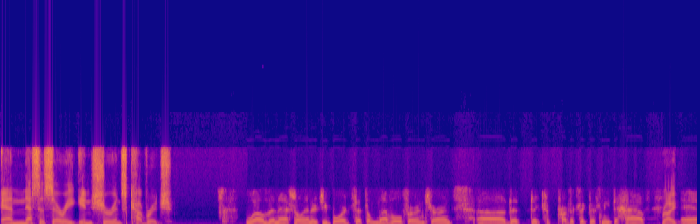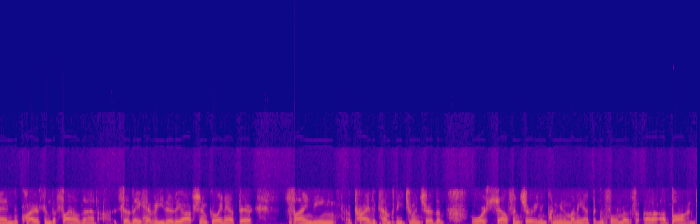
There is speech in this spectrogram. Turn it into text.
and necessary insurance coverage? Well, the National Energy Board sets a level for insurance uh, that, that projects like this need to have, right, and requires them to file that. So they have either the option of going out there finding a private company to insure them or self-insuring and putting the money up in the form of uh, a bond.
